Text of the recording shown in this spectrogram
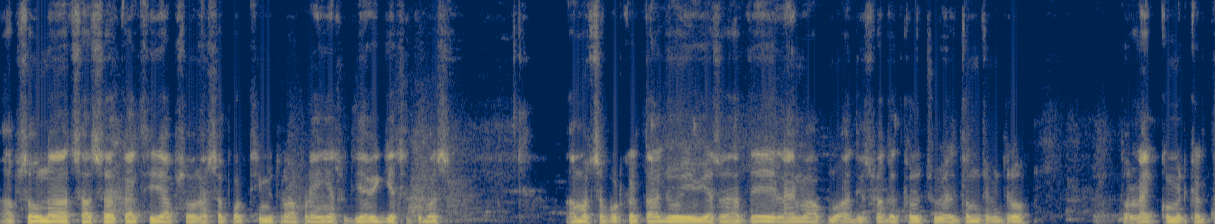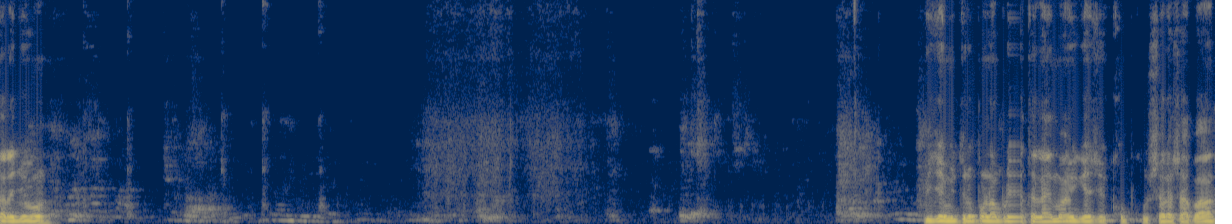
આપ સૌના સાથ સહકારથી, આપ સૌના સપોર્ટથી મિત્રો આપણે અહીંયા સુધી આવી ગયા છે તો બસ, આમ જ સપોર્ટ કરતા રહેજો એવી આશા સાથે લાઈવમાં આપનું હાર્દિક સ્વાગત કરું છું. વેલકમ છે મિત્રો. તો લાઈક કોમેન્ટ કરતા રહેજો. બીજા મિત્રો પણ આપણી સાથે લાઈવમાં આવી ગયા છે. ખૂબ ખૂબ સરસ આભાર.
